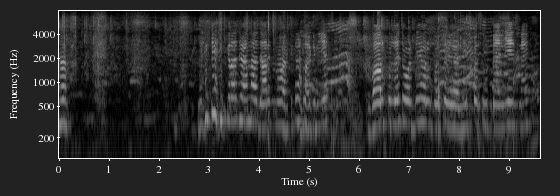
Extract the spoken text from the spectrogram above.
हाँ। जो है ना की तरह लग रही है। बाल खुले छोड़ दिए और ऊपर से का सूट पहन लिया इसने।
